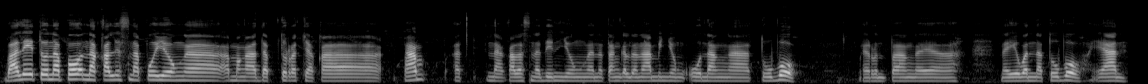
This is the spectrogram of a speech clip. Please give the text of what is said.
Bali ito na po, nakalis na po yung ah, ang mga adapter at saka pump at nakalas na din yung ah, natanggal na namin yung unang ah, tubo. Meron pang ah, naiwan na tubo. Ayan.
